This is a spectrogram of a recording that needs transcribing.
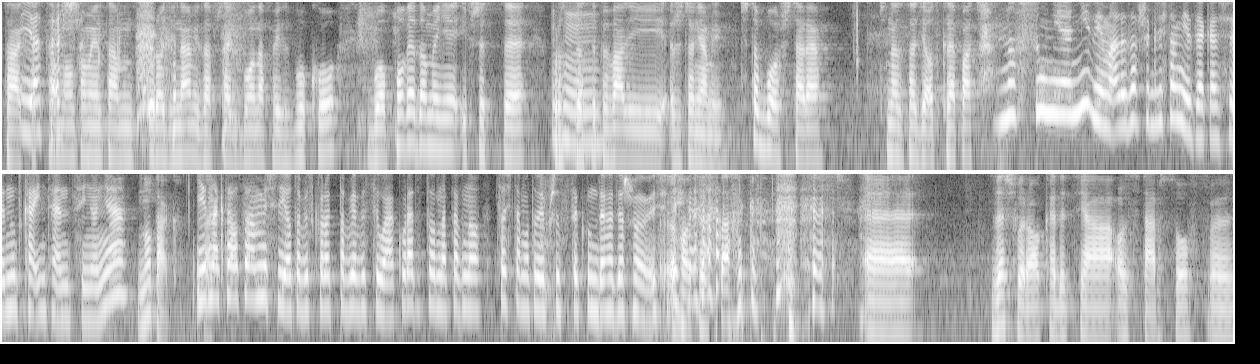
Tak, I ja tak samo też. pamiętam z urodzinami zawsze jak było na Facebooku, było powiadomienie i wszyscy po prostu Mhm. zasypywali życzeniami. Czy to było szczere? Czy na zasadzie odklepać? No w sumie nie wiem, ale zawsze gdzieś tam jest jakaś nutka intencji, no nie? No tak. Jednak ta osoba myśli o tobie, skoro tobie wysyła akurat, to na pewno coś tam o tobie przez sekundę chociaż pomyśli. tak. Chociaż tak. E, zeszły rok, edycja All Starsów. E,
